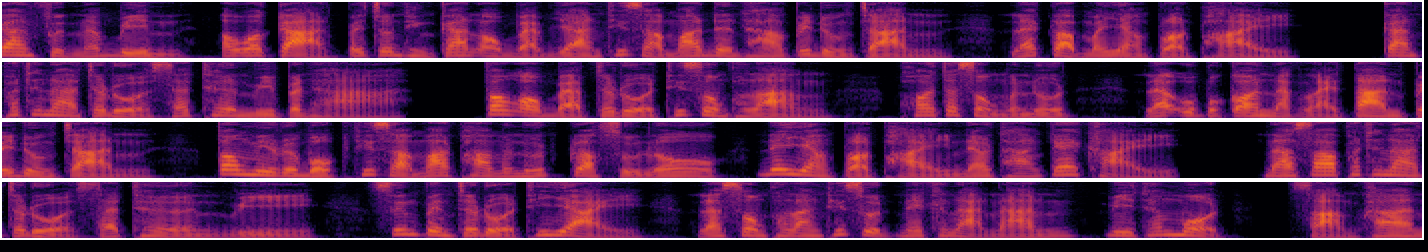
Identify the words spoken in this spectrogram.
การฝึกนักบิน อวกาศไปจนถึงการออกแบบยานที่สามารถเดินทางไปดวงจันทร์และกลับมาอย่างปลอดภัย การพัฒนาจรวดแซทเทิร์นมีปัญหา ต้องออกแบบจรวดที่ทรงพลังพอจะส่งมนุษย์ และอุปกรณ์หนักหลายตันไปดวงจันทร์ต้องมีระบบที่สามารถพามนุษย์กลับสู่โลกได้อย่างปลอดภัยแนวทางแก้ไข นาซาพัฒนาจรวด Saturn V ซึ่งเป็นจรวดที่ใหญ่และทรงพลังที่สุดในขณะนั้นมีทั้งหมด 3 ขั้น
